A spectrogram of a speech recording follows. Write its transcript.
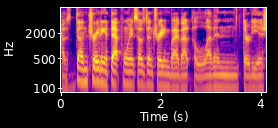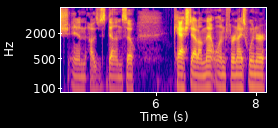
I was done trading at that point. So I was done trading by about 11:30 ish, and I was just done. So cashed out on that one for a nice winner.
